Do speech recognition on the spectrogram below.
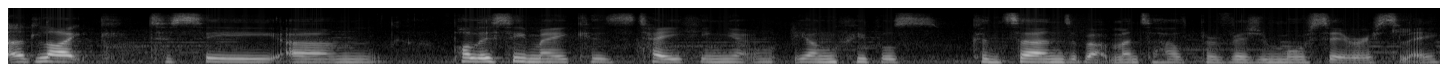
I'd like to see um, policymakers taking young, young people's concerns about mental health provision more seriously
